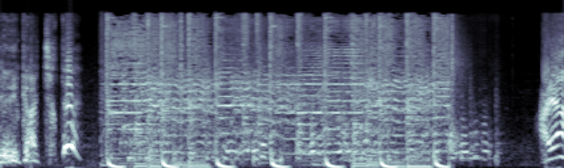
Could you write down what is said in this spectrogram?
green card chiqdi aya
